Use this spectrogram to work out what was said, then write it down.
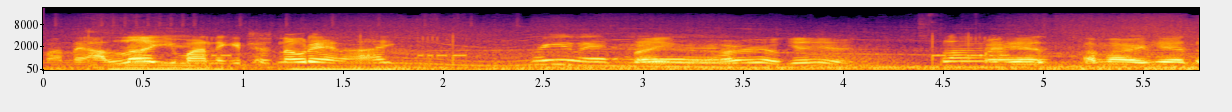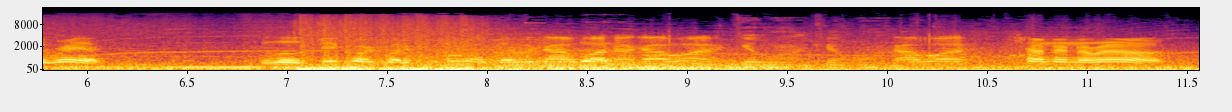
my nigga. I love you, my nigga. Just know that, alright? Where you at? Bring, hurry up, get here. Blonde? I'm already here at the ramp. The little big car about to come on. I got one. I got one. killed one. I killed one. Got one. Turning around.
